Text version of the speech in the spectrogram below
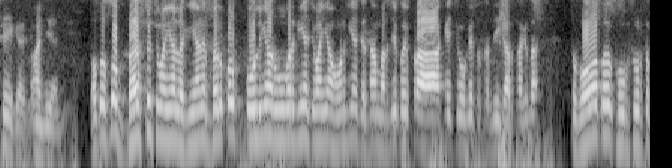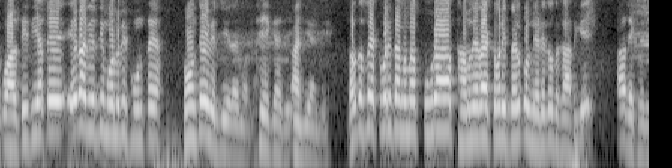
ਠੀਕ ਹੈ ਜੀ। ਹਾਂਜੀ ਹਾਂਜੀ। ਉਹ ਦੋਸਤੋ ਬੈਸਟ ਚਵਾਈਆਂ ਲੱਗੀਆਂ ਨੇ ਬਿਲਕੁਲ ਪੋਲੀਆਂ ਰੂਮ ਵਰਗੀਆਂ ਚਵਾਈਆਂ ਹੋਣਗੀਆਂ ਜਿੱਦਾਂ ਮਰਜ਼ੀ ਕੋਈ ਭਰਾ ਆ ਕੇ ਚੋ ਕੇ ਤਸੱਲੀ ਕਰ ਸਕਦਾ। ਸੋ ਬਹੁਤ ਖੂਬਸੂਰਤ ਕੁਆਲਿਟੀ ਦੀ ਆ ਤੇ ਇਹਦਾ ਵੀਰ ਦੀ ਮੁੱਲ ਵੀ ਫੋਨ ਤੇ ਆ। ਫੋਨ ਤੇ ਵੀਰ ਜੀ ਇਹਦਾ ਮੁੱਲ। ਠੀਕ ਹੈ ਜੀ। ਹਾਂਜੀ ਹਾਂਜੀ। ਲਓ ਦੋਸਤੋ ਇੱਕ ਵਾਰੀ ਤੁਹਾਨੂੰ ਮੈਂ ਪੂਰਾ ਥਣ ਦੇਵਾ ਇੱਕ ਵਾਰੀ ਬਿਲਕੁਲ ਨੇੜੇ ਤੋਂ ਦਿਖਾ ਦਈਏ। ਆਹ ਦੇਖੋ ਜੀ।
